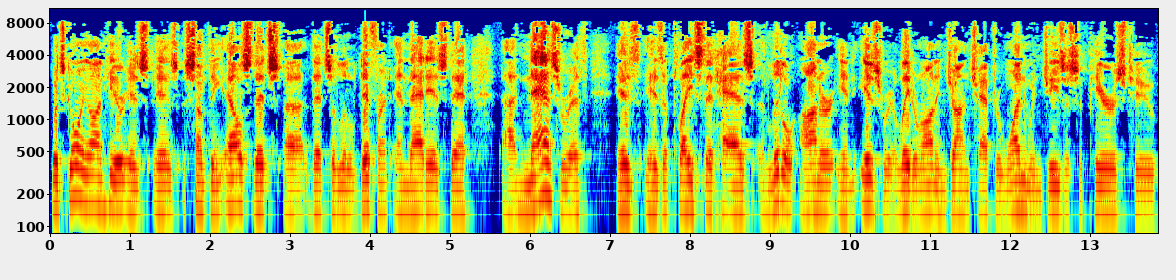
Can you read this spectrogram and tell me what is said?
What's going on here is, is something else that's, uh, that's a little different and that is that uh, Nazareth is, is a place that has little honor in Israel. Later on in John chapter 1 when Jesus appears to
